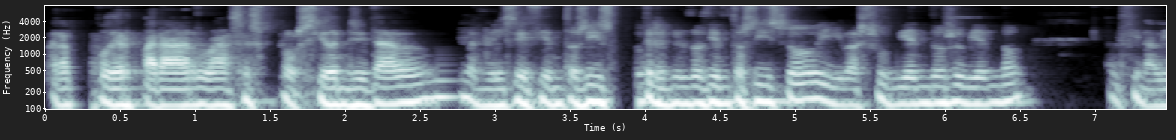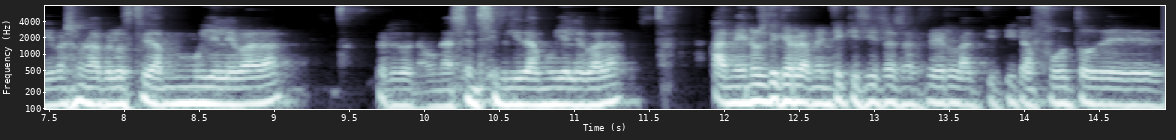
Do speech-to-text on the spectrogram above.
para poder parar las explosiones y tal, 1600 ISO, 3200 ISO, y ibas subiendo, subiendo. Al final ibas a una velocidad muy elevada, perdona, una sensibilidad muy elevada, a menos de que realmente quisieras hacer la típica foto de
